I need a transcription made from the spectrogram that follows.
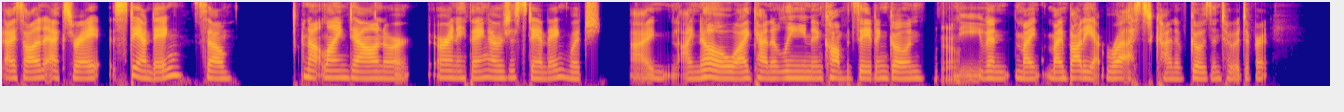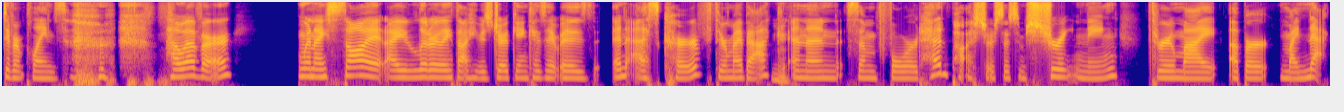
I saw an x-ray standing. So not lying down or, or anything. I was just standing, which I, I know I kind of lean and compensate and go and yeah. even my, my body at rest kind of goes into a different, different planes. However, when I saw it, I literally thought he was joking because it was an S curve through my back mm. and then some forward head posture. So some straightening through my upper, my neck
